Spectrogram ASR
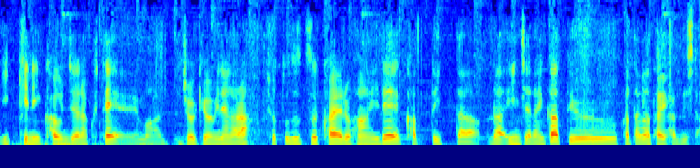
一気に買うんじゃなくて、まあ、状況を見ながらちょっとずつ買える範囲で買っていったらいいんじゃないかという方が大半でした。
